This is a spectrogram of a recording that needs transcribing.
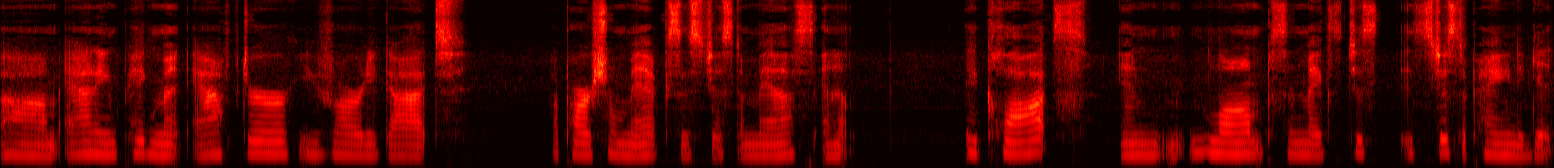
Um, adding pigment after you've already got a partial mix is just a mess and it it clots and lumps and makes just it's just a pain to get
